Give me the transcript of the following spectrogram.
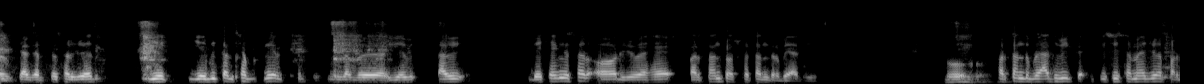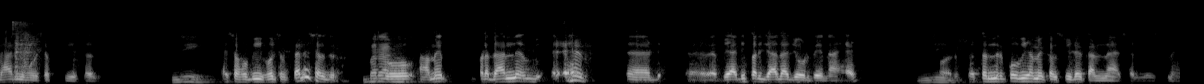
क्या करते सर जो है ये ये भी कंसेप्ट क्लियर मतलब ये भी देखेंगे सर और जो है परतंत्र और स्वतंत्र व्याधि। तो परतंत्र व्याधि भी किसी समय जो है प्राधान्य हो सकती है सर। जी। ऐसा हो भी हो सकता है ना सर? तो हमें प्राधान्य व्याधि पर ज़्यादा ज़ोर देना है। और स्वतंत्र को भी हमें कंसीडर करना है सर इसमें।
